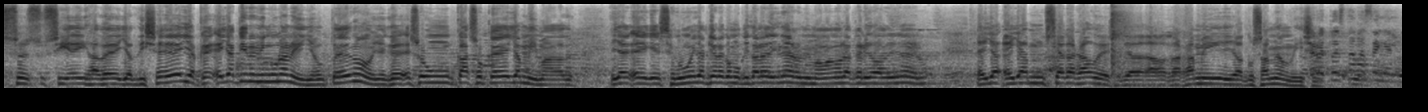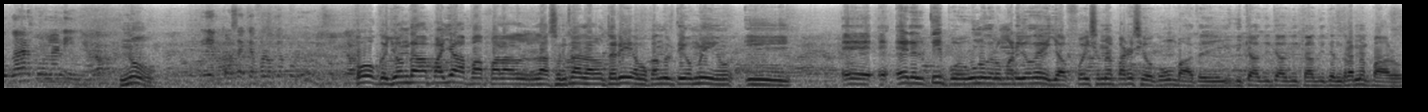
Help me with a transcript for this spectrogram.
Si, es hija de ella, dice ella que ella tiene ninguna niña, ustedes no, oye, que eso es un caso que ella misma, ella, eh, según ella quiere como quitarle dinero, mi mamá no le ha querido dar dinero, ella, ella se ha agarrado de eso, de agarrarme y acusarme a mí. Pero tú estabas en el lugar con la niña. No, ¿Y entonces qué fue lo que ocurrió? oh, que yo andaba para allá, para, para la, la central de la lotería, buscando el tío mío, y eh, eh, era el tipo, uno de los maridos de ella, fue y se me apareció con un bate, y que, entrarme a palo.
